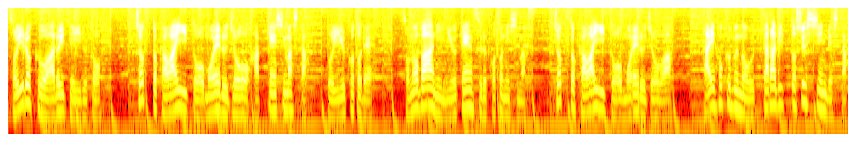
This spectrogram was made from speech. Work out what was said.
ソイロクを歩いているとちょっと可愛いと思えるジョーを発見しました。ということでそのバーに入店することにします。ちょっと可愛いと思えるジョーは台北部のウッタラディット出身でした。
